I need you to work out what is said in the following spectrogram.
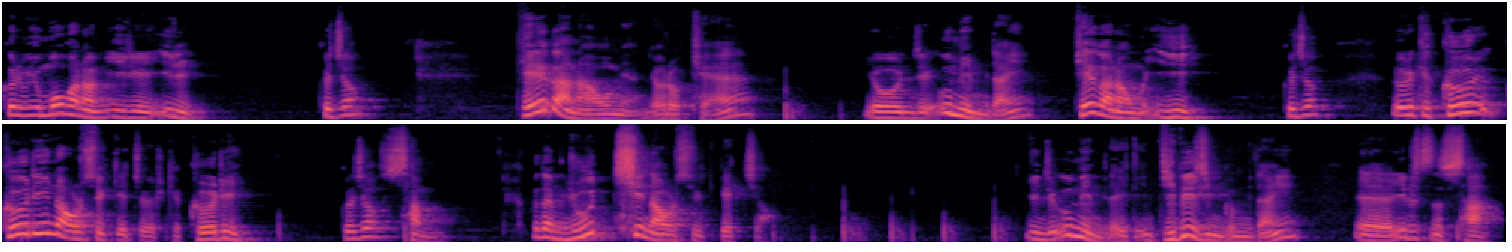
그럼 이 모가 나오면 1이 1. 그죠? 개가 나오면 이렇게 요 이제 음입니다. 개가 나오면 이 그죠? 이렇게 거, 거리 나올 수 있겠죠. 이렇게 거리 그죠? 3. 그다음 유치 나올 수 있겠죠. 이제 음입니다. 디베진 겁니다. 예, 이래서 4.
